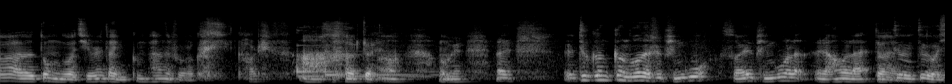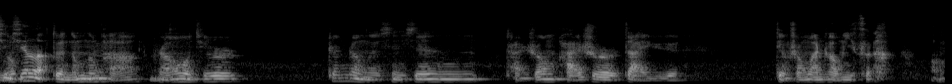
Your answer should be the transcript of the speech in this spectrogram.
挂的动作，其实在你跟拍的时候可以考虑。啊，对。啊，OK，那呃，就更更多的是评估，所谓评估了，然后来就就有信心了。对，能不能爬？然后其实真正的信心产生还是在于顶绳完成一次。OK。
